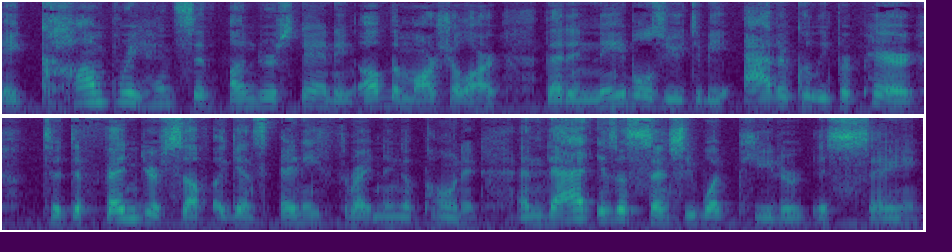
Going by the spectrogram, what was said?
a comprehensive understanding of the martial art that enables you to be adequately prepared to defend yourself against any threatening opponent. And that is essentially what Peter is saying.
